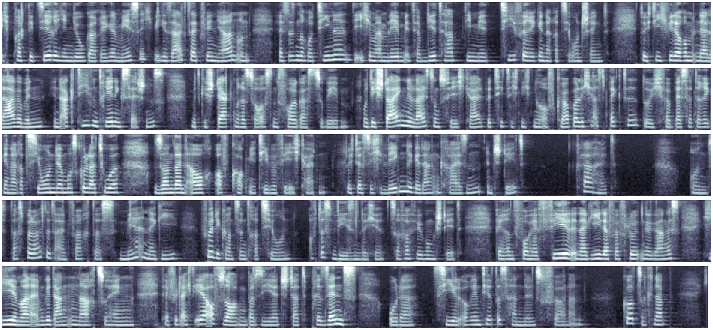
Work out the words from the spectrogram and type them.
Ich praktiziere Yin Yoga regelmäßig, wie gesagt, seit vielen Jahren und es ist eine Routine, die ich in meinem Leben etabliert habe, die mir tiefe Regeneration schenkt, durch die ich wiederum in der Lage bin, in aktiven Trainingssessions mit gestärkten Ressourcen Vollgas zu geben. Und die steigende Leistungsfähigkeit bezieht sich nicht nur auf körperliche Aspekte durch verbesserte Regeneration der Muskulatur, sondern auch auf kognitive Fähigkeiten. Durch das sich legende Gedankenkreisen entsteht Klarheit. Und das bedeutet einfach, dass mehr Energie für die Konzentration auf das Wesentliche zur Verfügung steht. Während vorher viel Energie dafür flöten gegangen ist, hier mal einem Gedanken nachzuhängen, der vielleicht eher auf Sorgen basiert, statt Präsenz oder zielorientiertes Handeln zu fördern. Kurz und knapp,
